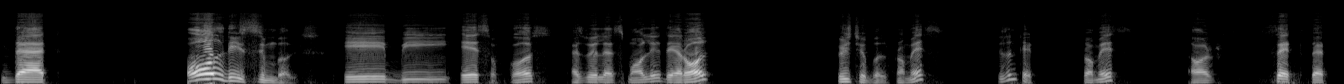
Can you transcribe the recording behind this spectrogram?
That all these symbols A, B, S of course, as well as small a, they are all reachable from S, is not it? From S or set that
